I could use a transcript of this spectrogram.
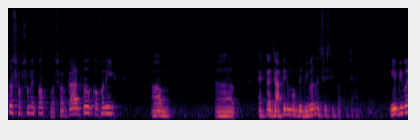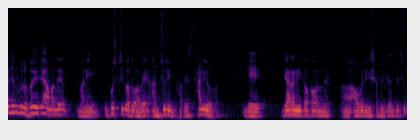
তো সবসময় তৎপর। সরকার তো কখনই একটা জাতির মধ্যে বিভাজন সৃষ্টি করতে চায় না। এই বিভাজনগুলো হয়ে যায় আমাদের মানে গোষ্ঠীগতভাবে, আঞ্চলিকভাবে, স্থানীয়ভাবে। যে যারা নি তখন আওয়ামী লীগের সাথে জড়িত ছিল,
